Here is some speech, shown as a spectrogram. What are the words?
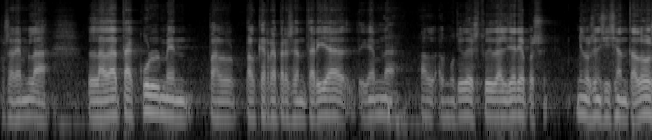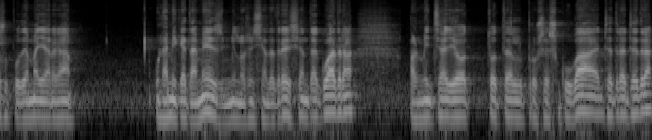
posarem la, la data culmen pel, pel que representaria diguem-ne el, el motiu d'estudi d'Algèria, doncs, 1962 ho podem allargar una miqueta més, 1963-64, pel mig allò tot el procés cubà, etc etc.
